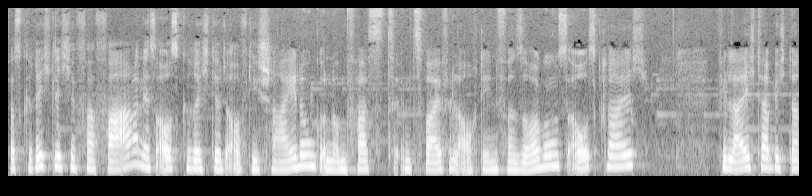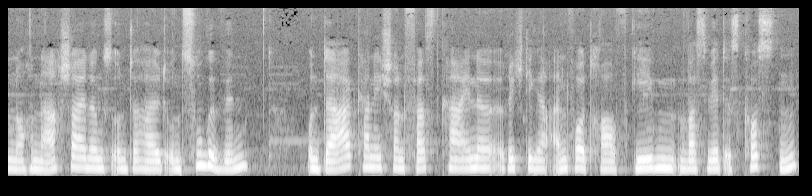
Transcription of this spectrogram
das gerichtliche Verfahren ist ausgerichtet auf die Scheidung und umfasst im Zweifel auch den Versorgungsausgleich. Vielleicht habe ich dann noch Nachscheidungsunterhalt und Zugewinn. Und da kann ich schon fast keine richtige Antwort drauf geben, was wird es kosten.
